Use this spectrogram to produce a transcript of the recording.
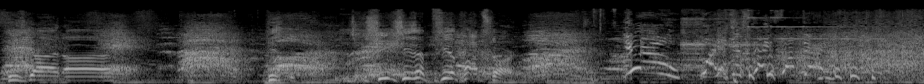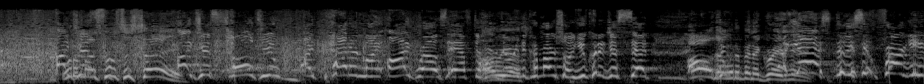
He's got, uh. He's, she, she's, a, she's a pop star. What am I supposed to say? I just told you I patterned my eyebrows after her Oh, during yes. the commercial. You could have just said. Oh, that would have been a great hint. Yes, these are Fergie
